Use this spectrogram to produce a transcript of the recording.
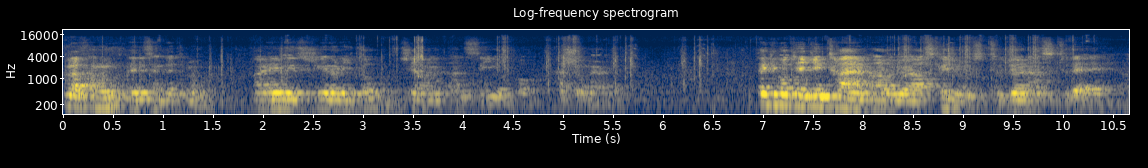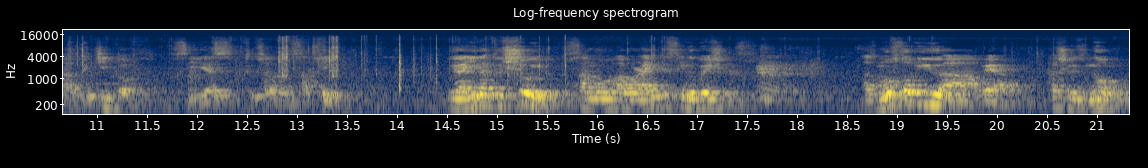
Good afternoon, ladies and gentlemen. My name is Shigenori Ito, Chairman and CEO of Casio America. Thank you for taking time out of your schedules to join us today as we kick off CES 2013. We are eager to show you some of our latest innovations. As most of you are aware, Casio is known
